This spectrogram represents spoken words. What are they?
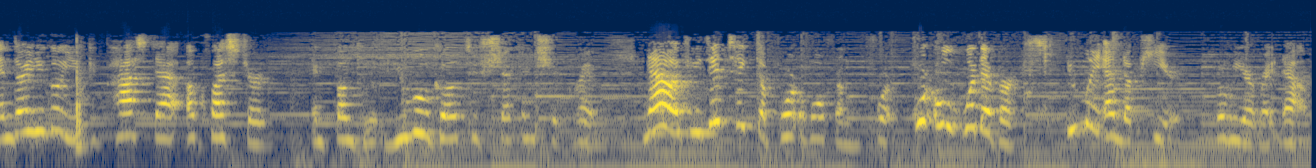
and there you go. You can pass that Equester and Funkio. You will go to Second Shipwreck. Now, if you did take the porthole from Fort, porthole, whatever, you may end up here, where we are right now.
